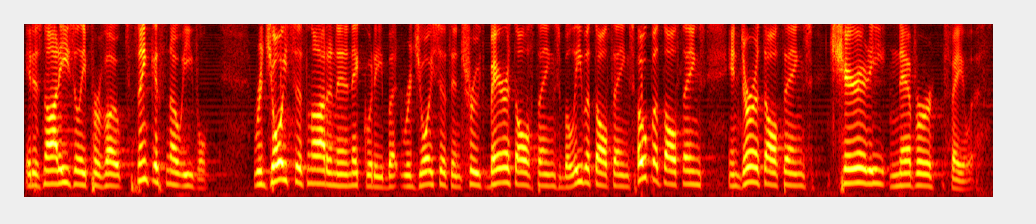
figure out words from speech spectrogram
It is not easily provoked, thinketh no evil, rejoiceth not in iniquity, but rejoiceth in truth, beareth all things, believeth all things, hopeth all things, endureth all things. Charity never faileth.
